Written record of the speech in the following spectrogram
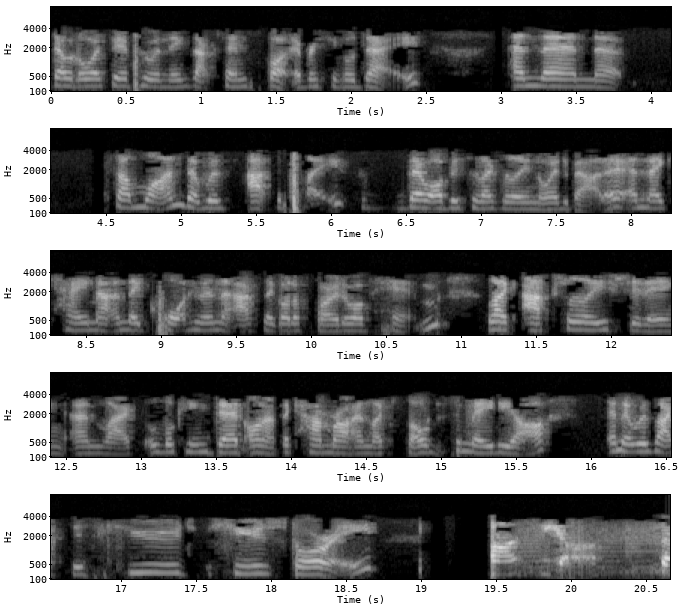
there would always be a poo in the exact same spot every single day, and then someone that was at the place, they were obviously like really annoyed about it and they came out and they caught him in the act. They got a photo of him like actually shitting and like looking dead on at the camera and like sold it to media. And it was like this huge, huge story last year. So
